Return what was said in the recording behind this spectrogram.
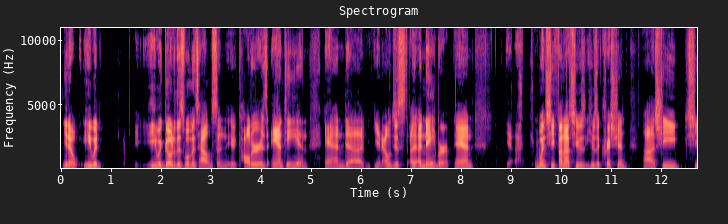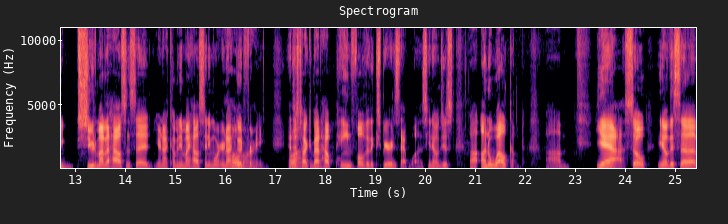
you know, he would he would go to this woman's house and he called her his auntie and and uh, you know just a, a neighbor and yeah, when she found out she was he was a Christian, uh, she she shooed him out of the house and said, "You're not coming in my house anymore. You're not Oh, good for me." And just talked about how painful of an experience that was. You know, just uh, unwelcomed. Um, yeah. So you know this. Uh,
